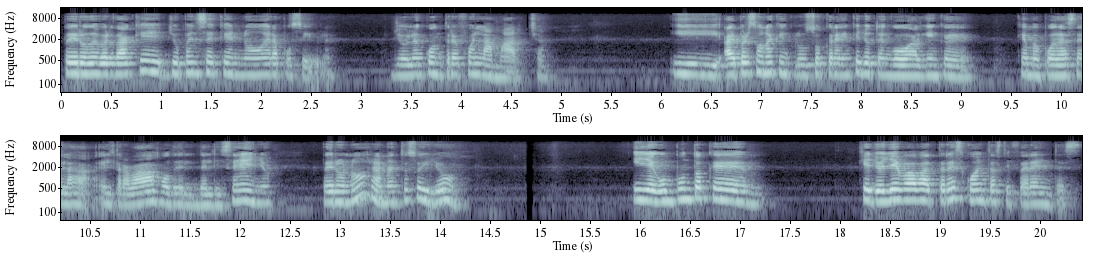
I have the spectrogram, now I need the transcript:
Pero de verdad que yo pensé que no era posible. Yo lo encontré fue en la marcha. Y hay personas que incluso creen que yo tengo alguien que, que me puede hacer el trabajo del, del diseño, pero no, realmente soy yo. Y llegó un punto que, que yo llevaba tres cuentas diferentes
